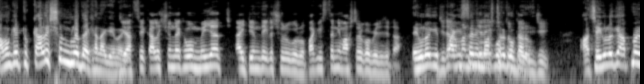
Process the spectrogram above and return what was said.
আমাকে একটু কালেকশনগুলো দেখান আগে ভাই। আজকে কালেকশন দেখাবো মেজাজ আইটেম দিয়ে শুরু করব পাকিস্তানি মাস্টার কপি যেটা। এগুলো কি পাকিস্তানি মাস্টার কপি জি। আচ্ছা এগুলো কি আপনার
